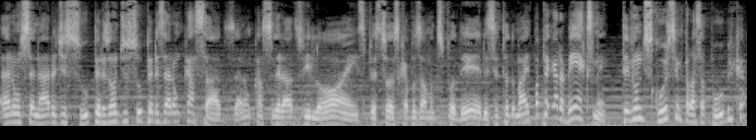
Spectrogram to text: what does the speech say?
era um cenário de supers onde os supers eram caçados, eram considerados vilões, pessoas que abusavam dos poderes e tudo mais. Uma pegada bem X-Men. Teve um discurso em praça pública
